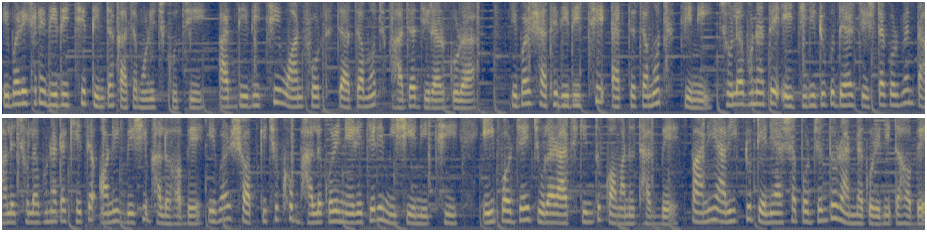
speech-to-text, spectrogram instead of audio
এবার এখানে দিয়ে দিচ্ছি তিনটা কাঁচামরিচ কুচি। আর দিয়ে দিচ্ছি ওয়ান ফোর্থ চা চামচ ভাজা জিরার গুঁড়া। এবার সাথে দিয়ে দিচ্ছি এক চা চামচ চিনি। ছোলা ভুনাতে এই চিনিটুকু দেওয়ার চেষ্টা করবেন, তাহলে ছোলা ভুনাটা খেতে অনেক বেশি ভালো হবে। এবার সবকিছু খুব ভালো করে নেড়ে চেড়ে মিশিয়ে নিচ্ছি। এই পর্যায়ে চোলার আঁচ কিন্তু কমানো থাকবে। পানি আর একটু টেনে আসা পর্যন্ত রান্না করে নিতে হবে।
